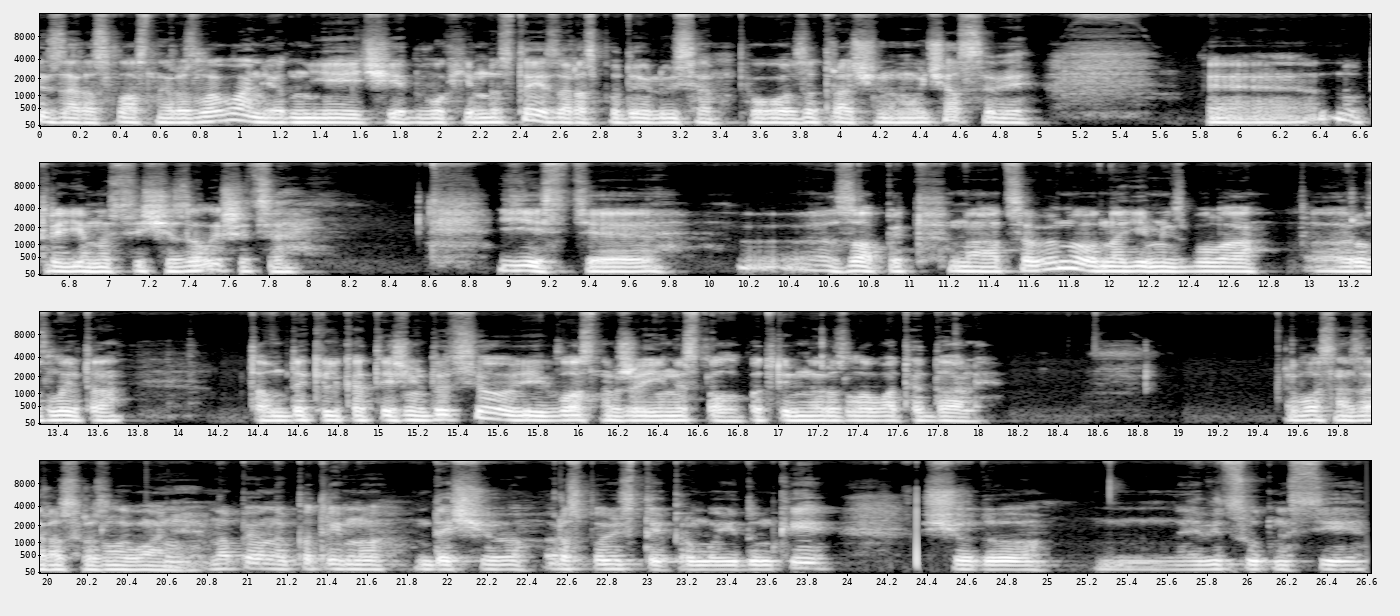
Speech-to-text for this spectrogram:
І зараз, власне, розливання однієї чи двох ємностей. Зараз подивлюся по затраченому часові. Е, ну, три ємності ще залишиться. Є е, запит на це вино. Одна ємність була е, розлита там декілька тижнів до цього, і, власне, вже її не стало потрібно розливати далі. Власне, зараз розливання. Напевно, потрібно дещо розповісти про мої думки щодо відсутності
